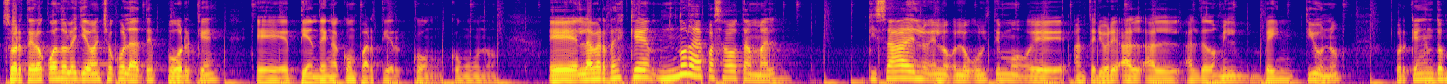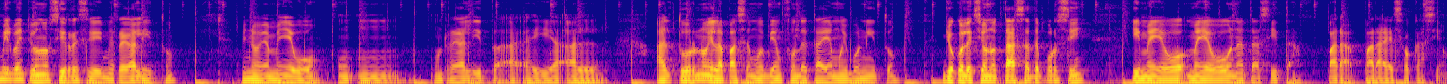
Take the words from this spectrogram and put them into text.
Suertero cuando le llevan chocolate porque eh, tienden a compartir con, uno. Eh, la verdad es que no la he pasado tan mal. Quizá en lo, último, eh, anteriores al, al, al de 2021. Porque en 2021 sí recibí mi regalito mi novia me llevó un, regalito ahí al, turno y la pasé muy bien, fue un detalle muy bonito. Yo colecciono tazas de por sí y me llevó, me llevó una tacita para, para esa ocasión.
